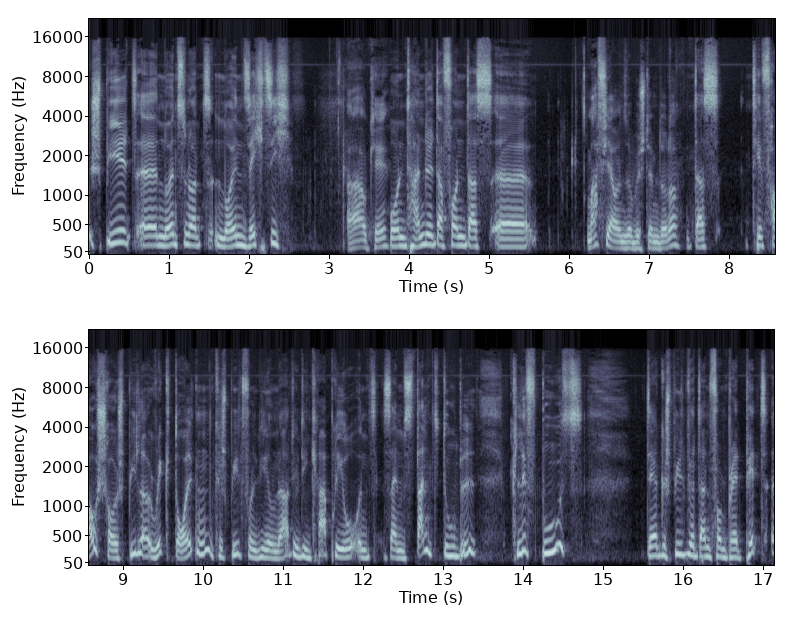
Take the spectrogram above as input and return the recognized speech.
Spielt äh, 1969 Ah, okay. und handelt davon, dass äh, Mafia und so bestimmt, oder? dass TV-Schauspieler Rick Dalton, gespielt von Leonardo DiCaprio und seinem Stunt-Double Cliff Booth, der gespielt wird dann von Brad Pitt. Äh,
